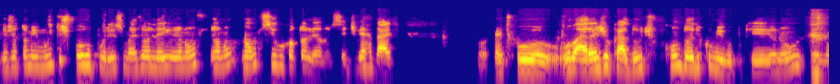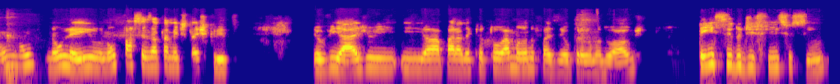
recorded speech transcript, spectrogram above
Eu já tomei muito esporro por isso, mas eu leio, eu não, eu não, não sigo o que eu tô lendo. Isso é de verdade. É tipo, o Laranja e o Cadu tipo, ficam doidos comigo, porque eu não, eu não, não, não leio, não faço exatamente o que tá escrito. Eu viajo e, e é uma parada que eu tô amando fazer o programa do Alves. Tem sido difícil, sim.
